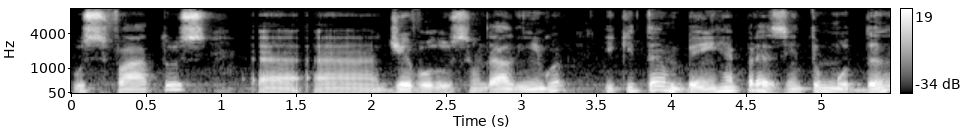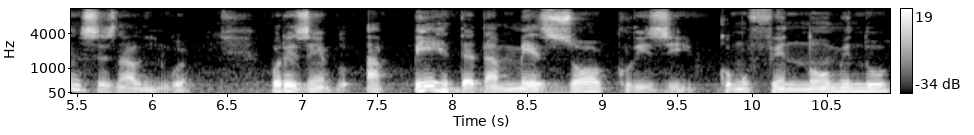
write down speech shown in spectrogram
os fatos uh, uh, de evolução da língua e que também representam mudanças na língua. Por exemplo, a perda da mesóclise como fenômeno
